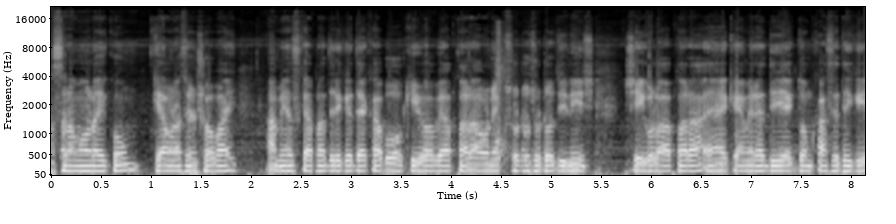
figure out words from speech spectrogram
আসসালামু আলাইকুম, কেমন আছেন সবাই? আমি আজকে আপনাদেরকে দেখাবো কীভাবে আপনারা অনেক ছোট ছোট জিনিস সেইগুলো আপনারা ক্যামেরা দিয়ে একদম কাছে থেকে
